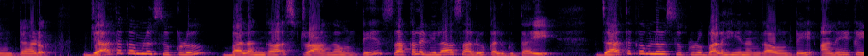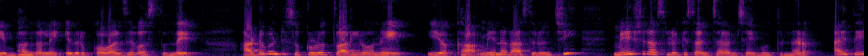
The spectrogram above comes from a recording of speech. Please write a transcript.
ఉంటాడు. జాతకంలో శుక్రుడు బలంగా స్ట్రాంగ్గా ఉంటే సకల విలాసాలు కలుగుతాయి. జాతకంలో శుక్రుడు బలహీనంగా ఉంటే అనేక ఇబ్బందుల్ని ఎదుర్కోవాల్సి వస్తుంది. అటువంటి శుక్రుడు త్వరలోనే ఈ యొక్క మీనరాశి నుంచి మేషరాశిలోకి సంచారం చేయబోతున్నాడు. అయితే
